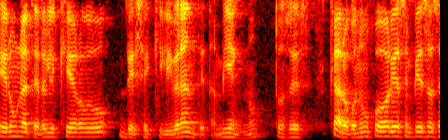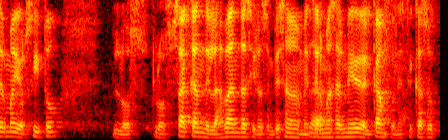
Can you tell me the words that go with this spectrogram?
era un lateral izquierdo desequilibrante también, ¿no? Entonces, claro, cuando un jugador ya se empieza a hacer mayorcito, los, los sacan de las bandas y los empiezan a meter Claro. más al medio del campo. En este caso,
